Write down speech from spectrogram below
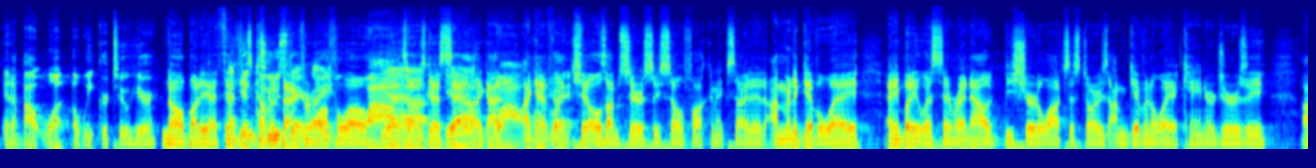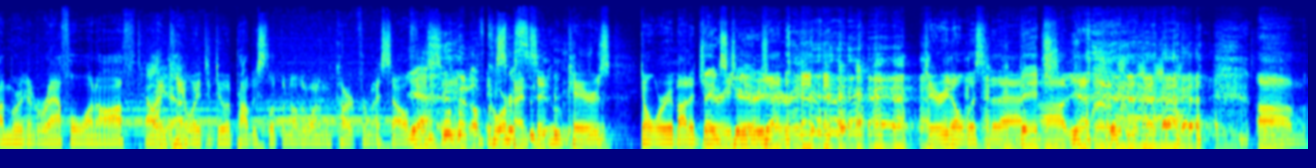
in about, what, a week or two here? No, buddy, I think I he's think coming Tuesday, back for right? Buffalo. Wow. That's what I was gonna say. yeah. Like I, Wow, I get okay. like chills. I'm seriously so fucking excited. I'm gonna give away anybody listening right now. Be sure to watch the stories. I'm giving away a Kaner jersey. Um, we're gonna raffle one off. Hell I yeah. can't wait to do it. Probably slip another one in the cart for myself. Yeah, we'll see. of course. Expense it. Who cares? Don't worry about it, Jerry. Thanks, Jerry. Yeah, Jerry, don't listen to that. Bitch. Uh, yeah. um,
